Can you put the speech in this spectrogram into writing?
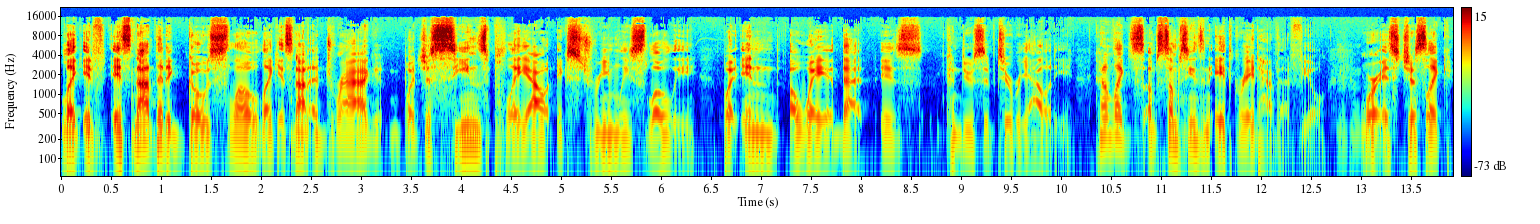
like it, it's not that it goes slow like it's not a drag but just scenes play out extremely slowly but in a way that is conducive to reality kind of like some, some scenes in eighth grade have that feel mm-hmm. where it's just like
